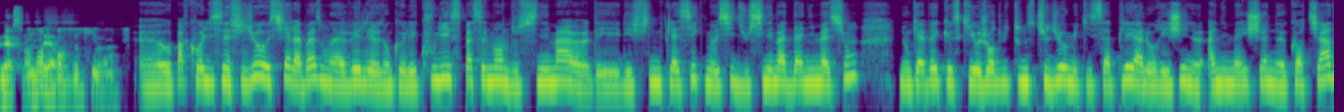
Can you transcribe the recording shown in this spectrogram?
l'axe sera Non, non, je pense hein, aussi, donc, ouais. Euh, au parc Walt Disney Studios aussi à la base on avait les, donc les coulisses pas seulement du cinéma euh, des, des films classiques mais aussi du cinéma d'animation donc avec ce qui est aujourd'hui Toon Studio mais qui s'appelait à l'origine Animation Courtyard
